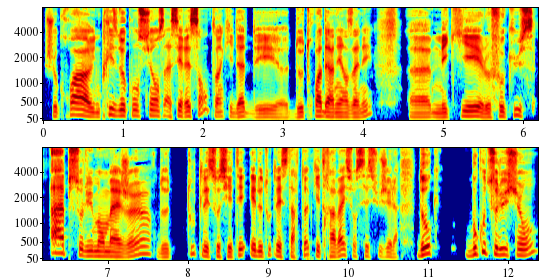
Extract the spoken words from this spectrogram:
je crois, une prise de conscience assez récente, hein, qui date des euh, deux trois dernières années, euh, mais qui est le focus absolument majeur de toutes les sociétés et de toutes les startups qui travaillent sur ces sujets-là. Donc beaucoup de solutions,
